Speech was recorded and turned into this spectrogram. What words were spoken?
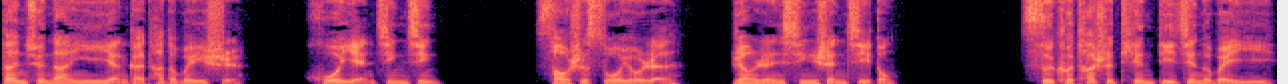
但却难以掩盖它的威势。火眼金睛，扫视所有人，让人心神悸动。此刻他是天地间的唯一，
